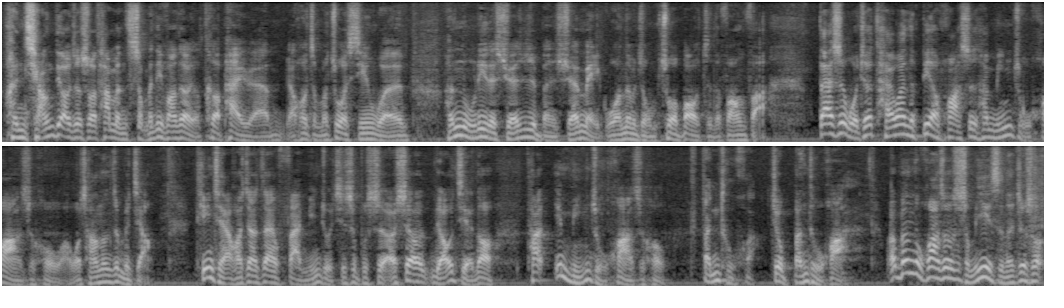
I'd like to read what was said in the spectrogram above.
很强调，就是说他们什么地方都要有特派员，然后怎么做新闻，很努力的学日本、学美国那种做报纸的方法。但是我觉得台湾的变化是它民主化之后啊，我常常这么讲，听起来好像在反民主，其实不是，而是要了解到它一民主化之后本土化，就本土化。而本土化之后是什么意思呢？就是说，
